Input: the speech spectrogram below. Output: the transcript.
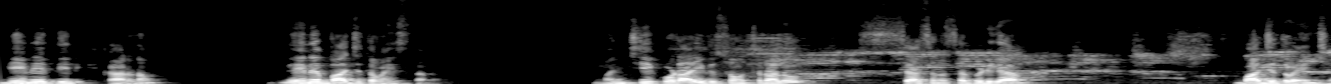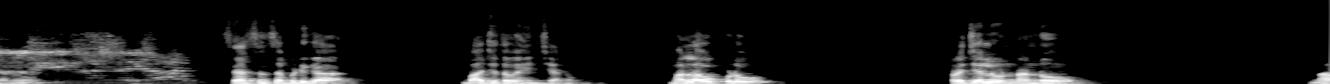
నేనే దీనికి కారణం. నేనే బాధ్యత వహిస్తాను. మంచి కూడా ఐదు సంవత్సరాలు శాసనసభ్యుడిగా బాధ్యత వహించాను. శాసనసభ్యుడిగా బాధ్యత వహించాను. మళ్ళా ఇప్పుడు ప్రజలు నన్ను నా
